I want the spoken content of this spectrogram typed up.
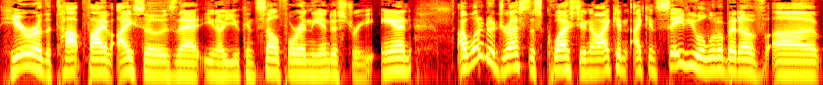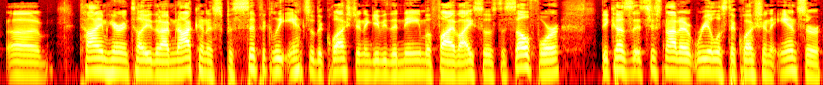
here are the top five ISOs that, you know, you can sell for in the industry? And I wanted to address this question. Now, I can I can save you a little bit of uh, uh, time here and tell you that I'm not going to specifically answer the question and give you the name of five ISOs to sell for because it's just not a realistic question to answer.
